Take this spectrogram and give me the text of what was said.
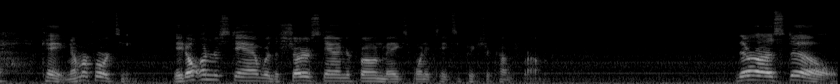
Okay, number 14. They don't understand where the shutter stand on your phone makes when it takes a picture comes from. There are still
